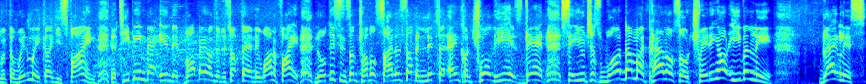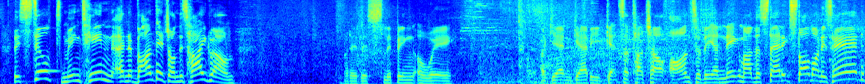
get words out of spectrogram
With the Wind Waker, he's fine. They're TPing back in, they've brought back on the Disruptor and they want to fight. Notice in some trouble, silenced up and lifted and controlled. He is dead. Say you just worked on my Palos, so trading out evenly. Blacklist, they still maintain an advantage on this high ground. But it is slipping away. Again, Gabbi gets a touch out onto the Enigma, the static storm on his head,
